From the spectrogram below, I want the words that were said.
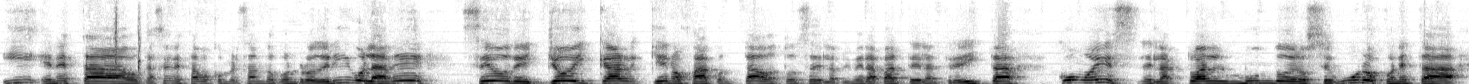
y en esta ocasión estamos conversando con Rodrigo Lave, CEO de Joycar, que nos ha contado entonces en la primera parte de la entrevista cómo es el actual mundo de los seguros con esta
